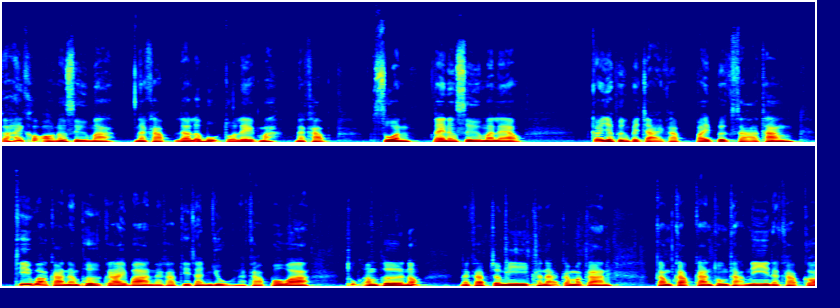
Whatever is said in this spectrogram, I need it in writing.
ก็ให้เขาออกหนังสือมานะครับ แล้วระบุตัวเลขมานะครับ ส่วนได้หนังสือมาแล้ว ก็อย่าเพิ่งไปจ่ายครับ ไปปรึกษาทางที่ว่าการอำเภอใกล้บ้านนะครับที่ท่านอยู่นะครับ เพราะว่าทุกอำเภอเนาะนะครับจะมีคณะกรรมการกำกับการทวงถามหนี้นะครับ ก็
